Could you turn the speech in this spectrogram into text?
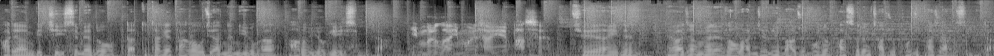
화려한 빛이 있음에도 따뜻하게 다가오지 않는 이유가 바로 여기에 있습니다. 인물과 인물 사이의 파스 최애 아이는 대화 장면에서 완전히 마주보는 파스를 자주 고집하지 않습니다.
